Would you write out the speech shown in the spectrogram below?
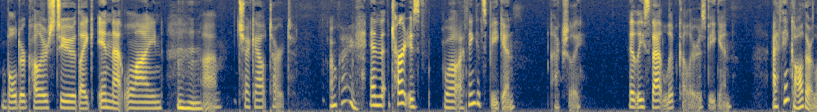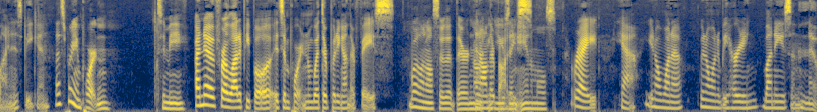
bolder colors too, like in that line, Mm-hmm. um, check out Tarte. Okay. And Tarte is, well, I think it's vegan, actually. At least that lip color is vegan. I think all their line is vegan. That's pretty important to me. I know for a lot of people, it's important what they're putting on their face. Well, and also that they're not on their using bodies. animals. Right. Yeah. You don't want to, we don't want to be hurting bunnies and No.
